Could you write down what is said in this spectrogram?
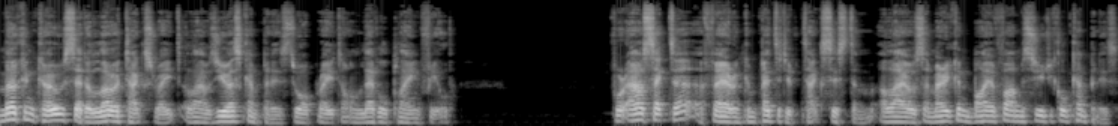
Merck & Co said a lower tax rate allows US companies to operate on level playing field for our sector, a fair and competitive tax system allows American biopharmaceutical companies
